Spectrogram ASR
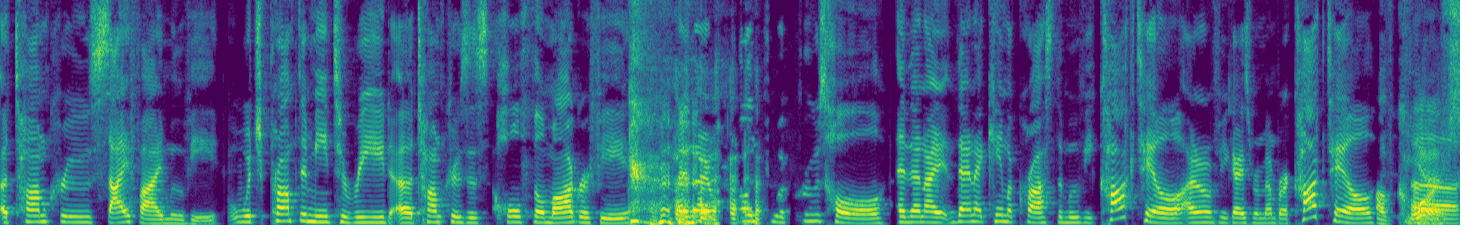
A Tom Cruise sci-fi movie, which prompted me to read uh, Tom Cruise's whole filmography, and I fell into a cruise hole. And then I then I came across the movie Cocktail. I don't know if you guys remember Cocktail. Of course. Uh,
